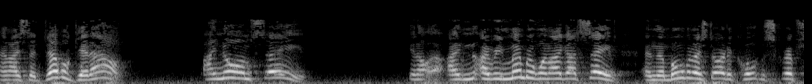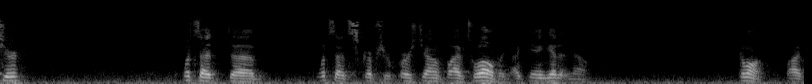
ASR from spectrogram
And I said, devil, get out. I know I'm saved. You know, I, I remember when I got saved, and the moment I started quoting scripture, what's that, uh, what's that scripture? 1 John 5.12. I can't get it now. Come on, 5.12.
